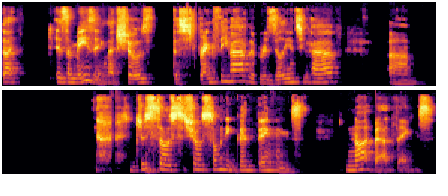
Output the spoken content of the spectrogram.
That is amazing. That shows the strength you have, the resilience you have. Um, just so shows so many good things, not bad things,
